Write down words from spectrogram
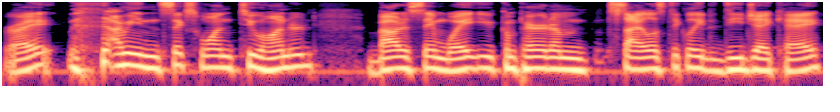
right? I mean, 6'1", 200, about his same weight. You compared him stylistically to DJK.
